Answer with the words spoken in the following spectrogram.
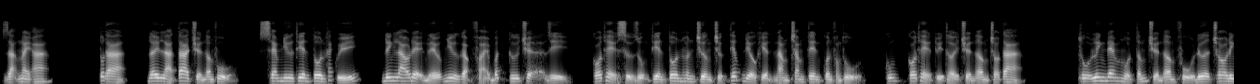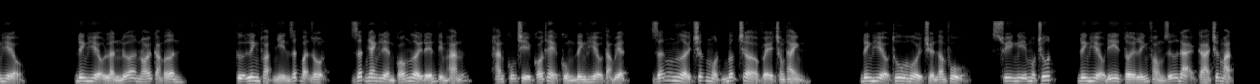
Dạng này a. Tốt ta, đây là ta truyền âm phủ, xem như thiên tôn khách quý, đinh lão đệ nếu như gặp phải bất cứ chuyện gì, có thể sử dụng thiên tôn huân chương trực tiếp điều khiển năm trăm tên quân phòng thủ, cũng có thể tùy thời truyền âm cho ta. Thụ linh đem một tấm truyền âm phủ đưa cho đinh hiểu. Đinh hiểu lần nữa nói cảm ơn. Cự linh thoạt nhìn rất bận rộn, rất nhanh liền có người đến tìm hắn hắn cũng chỉ có thể cùng đinh hiệu tạm biệt, dẫn người trước một bước trở về trong thành đinh hiệu thu hồi truyền âm phủ, suy nghĩ một chút, đinh hiệu đi tới lính phòng giữ đại ca trước mặt.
